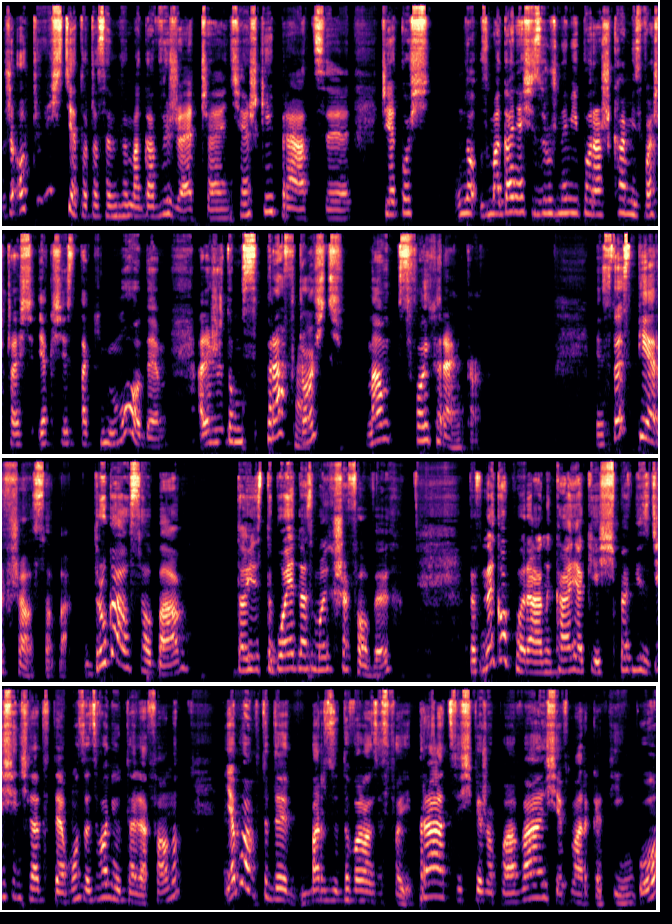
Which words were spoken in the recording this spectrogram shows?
że oczywiście to czasem wymaga wyrzeczeń, ciężkiej pracy, czy jakoś no, zmagania się z różnymi porażkami, zwłaszcza jak się jest takim młodym, ale że tą sprawczość tak. mam w swoich rękach. Więc to jest pierwsza osoba. Druga osoba to, jest, to była jedna z moich szefowych. Pewnego poranka, jakieś pewnie z 10 lat temu, zadzwonił telefon. Ja byłam wtedy bardzo zadowolona ze swojej pracy, świeżo po awansie w marketingu.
